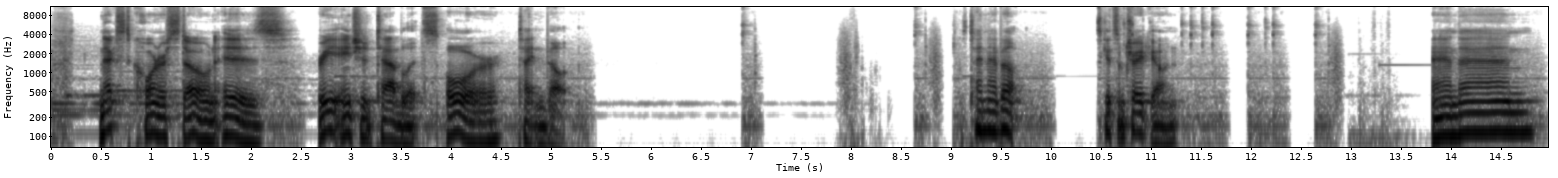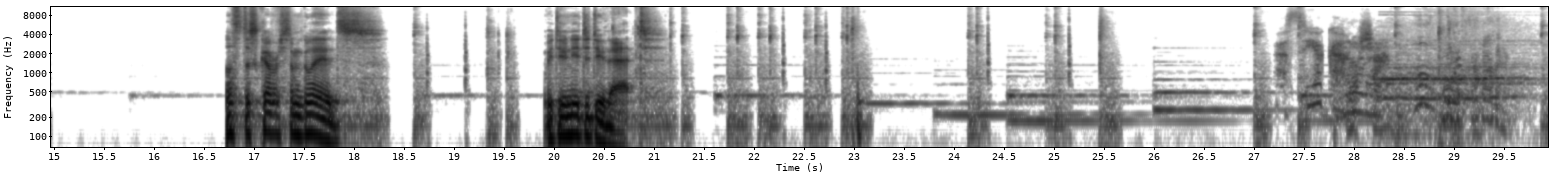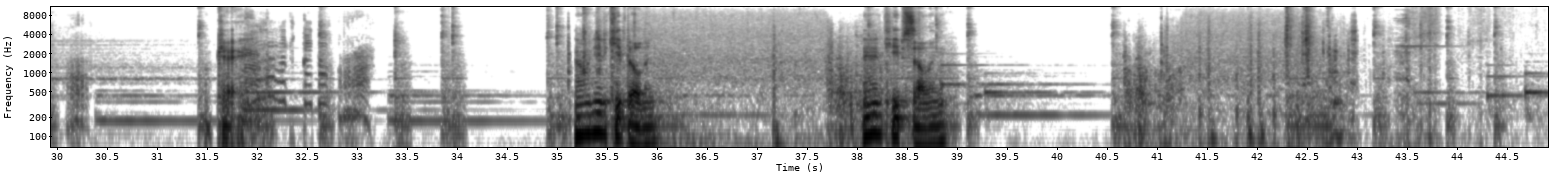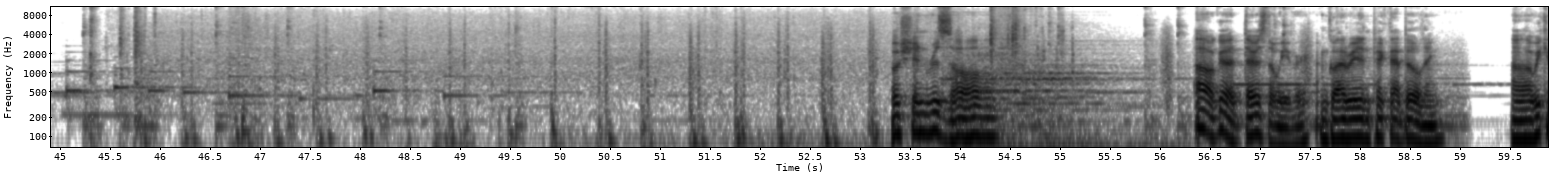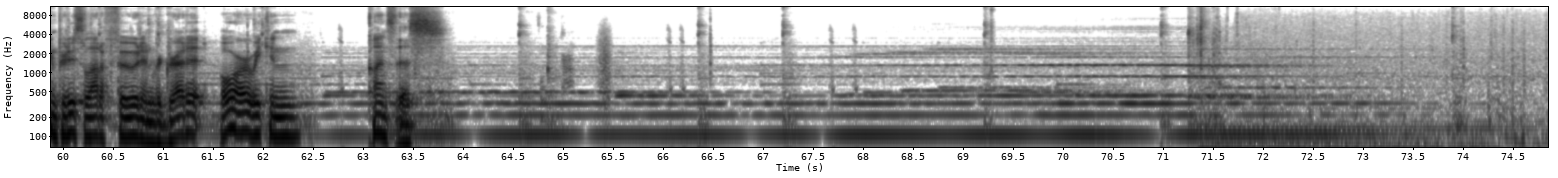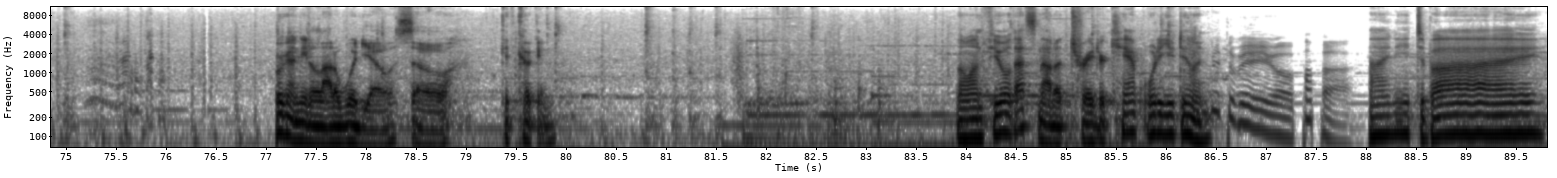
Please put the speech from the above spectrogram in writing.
Next cornerstone is three ancient tablets or Titan belt. Let's tighten that belt. Let's get some trade going. And then let's discover some glades. We do need to do that. Selling. Push and resolve. Oh, good. There's the Weaver. I'm glad we didn't pick that building. Uh, we can produce a lot of food and regret it, or we can cleanse this. We're gonna need a lot of wood, yo, so get cooking. Low on fuel? That's not a trader camp. What are you doing? I need to buy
